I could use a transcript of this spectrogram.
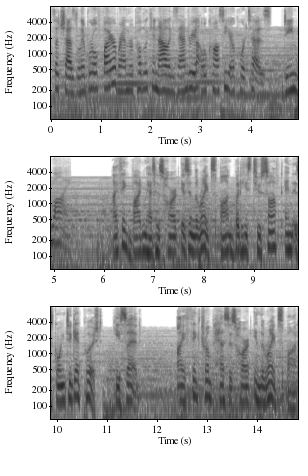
such as liberal firebrand Republican Alexandria Ocasio-Cortez, D-N.Y. I think Biden has his heart is in the right spot but he's too soft and is going to get pushed, he said. I think Trump has his heart in the right spot,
